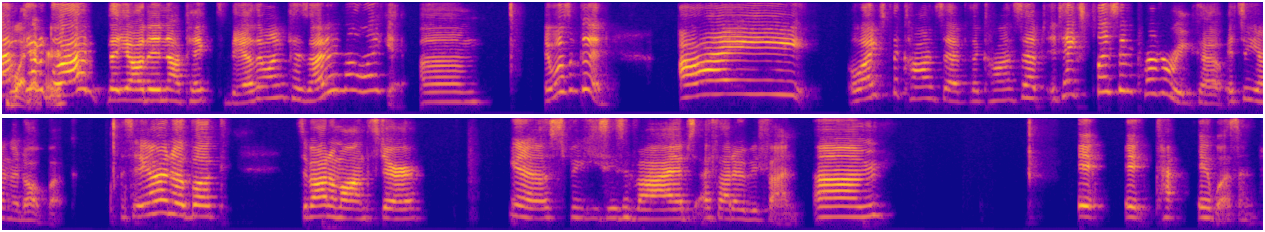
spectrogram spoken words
I'm kind of glad that y'all did not pick the other one because I did not like it. Um it wasn't good. I liked the concept. The concept, it takes place in Puerto Rico. It's a young adult book. It's a young adult book. It's about a monster, you know, spooky season vibes. I thought it would be fun. Um it it it wasn't.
